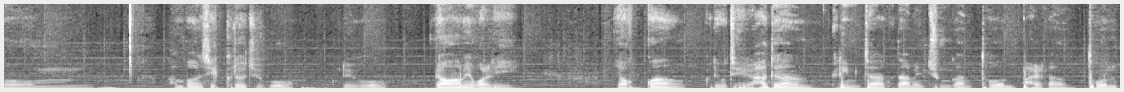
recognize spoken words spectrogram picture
음, 한 번씩 그려주고 그리고 명암의 원리 역광 그리고 제일 하드한 그림자 그 다음에 중간 톤 밝은 톤그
